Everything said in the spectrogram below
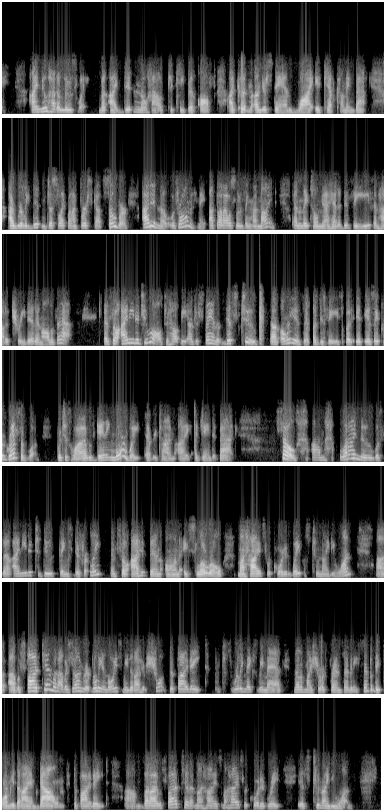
I knew how to lose weight, but I didn't know how to keep it off. I couldn't understand why it kept coming back. I really didn't. Just like when I first got sober, I didn't know what was wrong with me. I thought I was losing my mind. And then they told me I had a disease and how to treat it and all of that. And so I needed you all to help me understand that this too, not only is it a disease, but it is a progressive one, which is why I was gaining more weight every time I, I gained it back. So, um, what I knew was that I needed to do things differently. And so I have been on a slow roll. My highest recorded weight was 291. Uh, I was 5'10 when I was younger. It really annoys me that I have shrunk to 5'8, which really makes me mad. None of my short friends have any sympathy for me that I am down to 5'8. Um, but I was 5'10 at my highest. My highest recorded rate is 291.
